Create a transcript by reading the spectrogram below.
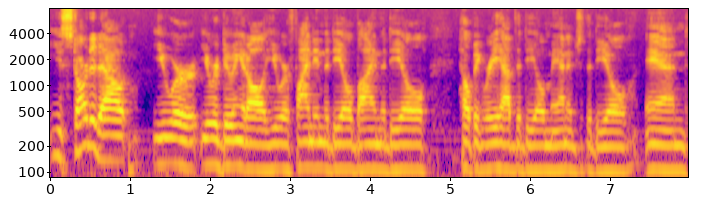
you started out you were you were doing it all. You were finding the deal, buying the deal, helping rehab the deal, manage the deal, and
